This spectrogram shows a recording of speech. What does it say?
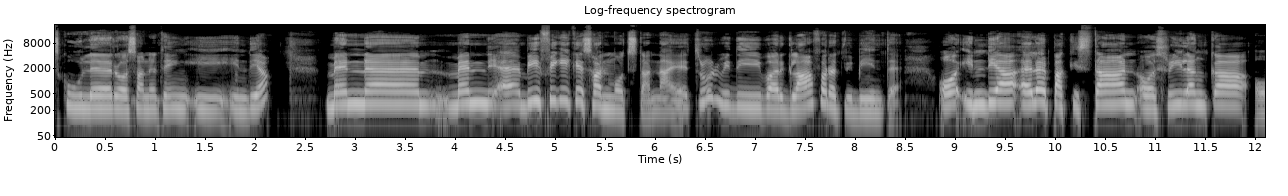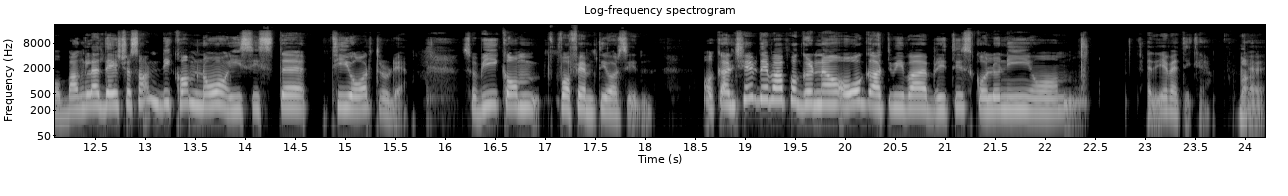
skoler og sånne ting i India. Men, men vi fikk ikke sånn motstand. Nei, jeg tror vi, de var glad for at vi begynte. Og India, eller Pakistan og Sri Lanka og Bangladesh og sånn, de kom nå i siste ti år, tror jeg. Så vi kom for 50 år siden. Og kanskje det var på grunn av òg at vi var britisk koloni og Jeg vet ikke. Nei. Eh,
